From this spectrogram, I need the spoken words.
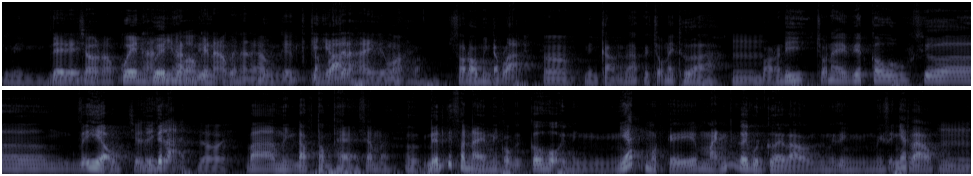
thì mình để để cho nó quên hẳn quên đi đúng không đi. cái não quên hẳn không cái kinh nghiệm rất là hay đúng không vâng, vâng. Sau đó mình đọc lại ừ. mình cảm giác cái chỗ này thừa à ừ. bỏ nó đi chỗ này viết câu chưa dễ hiểu chưa mình dễ viết hiểu. lại rồi và mình đọc tổng thể xem là ở ừ, đến cái phần này mình có cái cơ hội mình nhét một cái mánh gây buồn cười vào mình mình sẽ nhét vào ừ.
